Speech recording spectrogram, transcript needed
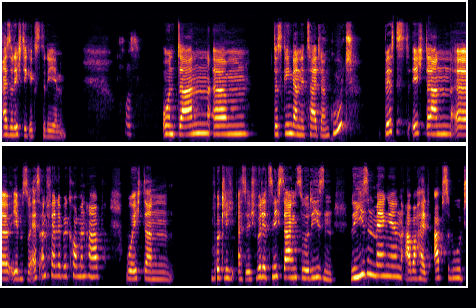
Also richtig extrem. Krass. Und dann, ähm, das ging dann eine Zeit lang gut. bis ich dann äh, eben so Essanfälle bekommen habe, wo ich dann wirklich, also ich würde jetzt nicht sagen so riesen, Riesenmengen, aber halt absolut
